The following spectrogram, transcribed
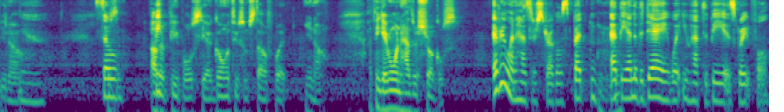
You know, yeah. So other people's, yeah, going through some stuff, but, you know, I think everyone has their struggles everyone has their struggles but Mm-hmm. at the end of the day what you have to be is grateful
